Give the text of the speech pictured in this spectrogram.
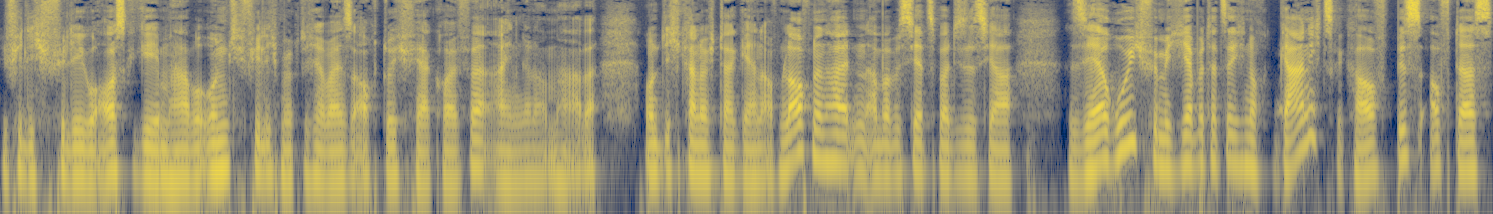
wie viel ich für Lego ausgegeben habe und wie viel ich möglicherweise auch durch Verkäufe eingenommen habe. Und ich kann euch da gerne auf dem Laufenden halten, aber bis jetzt war dieses Jahr sehr ruhig für mich. Ich habe tatsächlich noch gar nichts gekauft, bis auf das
